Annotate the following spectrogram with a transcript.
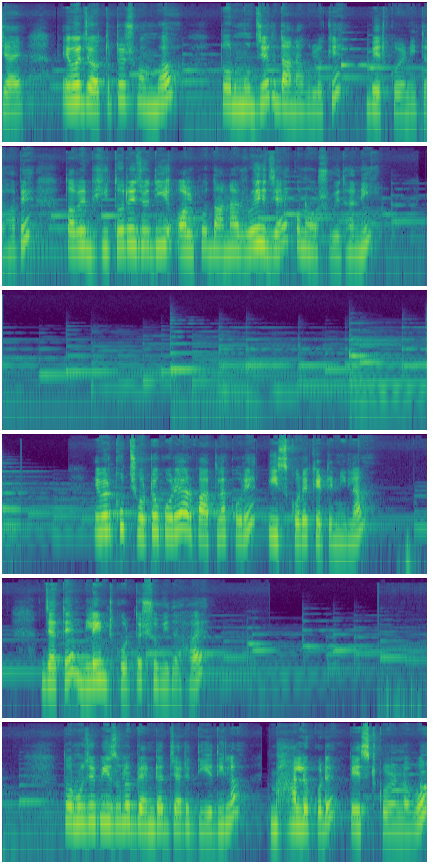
যায়। এবার যতটা সম্ভব তরমুজের দানাগুলোকে বের করে নিতে হবে। তবে ভিতরে যদি অল্প দানা রয়ে যায়, কোনো অসুবিধা নেই। এবার খুব ছোট করে আর পাতলা করে পিস করে কেটে নিলাম, যাতে ব্লেন্ড করতে সুবিধা হয়। তরমুজের পিসগুলো ব্লেন্ডার জারে দিয়ে দিলাম। ভালো করে পেস্ট করে নেব।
